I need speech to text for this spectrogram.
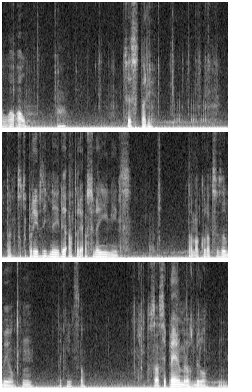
au, au, au. Aha. Cest tady. Tak toto prý vzít nejde a tady asi není nic. Tam akorát se zabiju. Hm. Tak nic no. To se asi prý jenom rozbilo. Hm.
